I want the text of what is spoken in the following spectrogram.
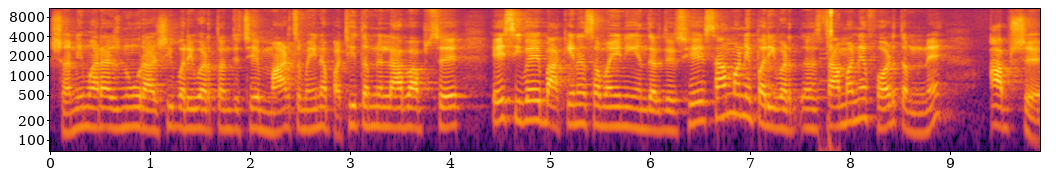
શનિ મહારાજનું રાશિ પરિવર્તન જે છે, માર્ચ મહિના પછી તમને લાભ આપશે. એ સિવાય બાકીના સમયની અંદર જે છે, સામાન્ય પરિવર્તન સામાન્ય ફળ તમને આપશે.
